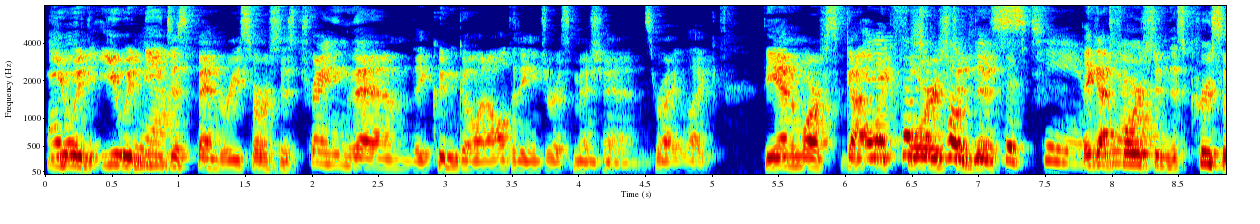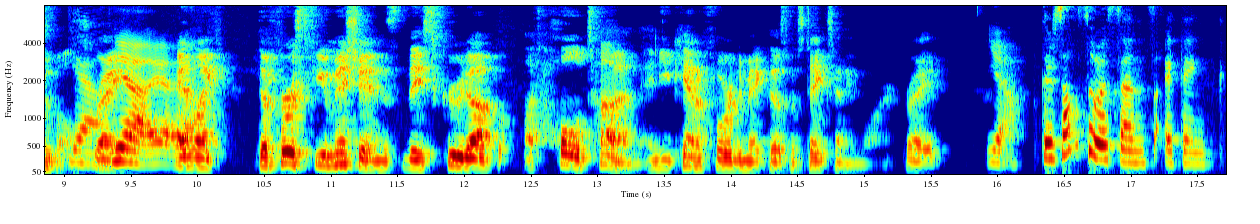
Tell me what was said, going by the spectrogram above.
And you would you would yeah. need to spend resources training them they couldn't go on all the dangerous Mm-hmm. missions right like the animorphs got and like forged in this team. they got yeah. forged in this crucible Yeah. right Yeah, yeah, and like the first few missions they screwed up a whole ton and you can't afford to make those mistakes anymore right yeah. There's also a sense, I think,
